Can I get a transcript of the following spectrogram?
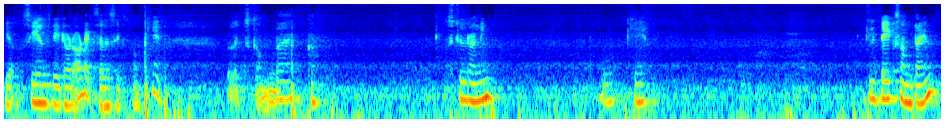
here sales data.xlsx okay let's come back. Still running? Okay. It will take some time.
